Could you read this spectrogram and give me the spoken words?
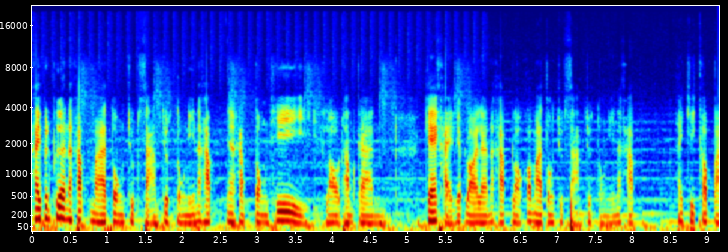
ให้เพื่อนๆนะครับมาตรงจุด 3 จุดตรงนี้นะครับเนี่ยครับตรงที่เราทำการ ก้ไขเรียบร้อยแล้วนะครับ เราก็มาตรงจุด 3 จุดตรงนี้นะครับ ให้คลิกเข้าไป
